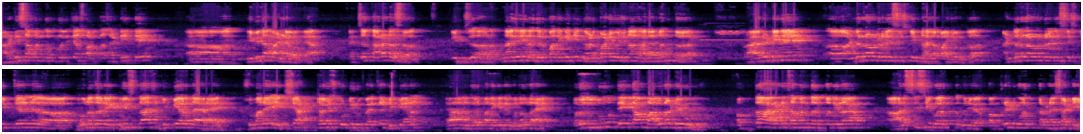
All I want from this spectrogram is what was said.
आर डी सामंत कंपनीच्या स्वार्थासाठी ते निविदा काढल्या होत्या. त्याचं कारण असं की ज रत्नागिरी नगरपालिकेची नळपाणी योजना झाल्यानंतर प्रायोरिटीने अंडरग्राऊंड ड्रेनेज सिस्टीम झालं पाहिजे होतं. अंडरग्राऊंड रेल्वे सिस्टीमचे दोन हजार एकवीसलाच डी पी आर तयार आहे. सुमारे एकशे अठ्ठावीस कोटी रुपयाचं डी पी आर या नगरपालिकेने बनवलं आहे. परंतु ते काम बाजूला ठेवून फक्त आर डी सामंत कंपनीला आर सी सी वर्क म्हणजे कॉन्क्रीट वर्क करण्यासाठी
